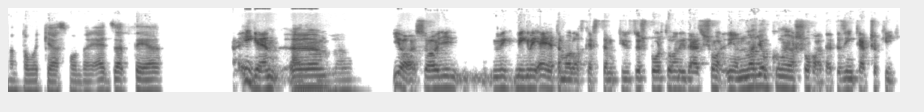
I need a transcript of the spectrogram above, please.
nem tudom, hogy ki ezt mondani, edzettél? Igen. Ja, szóval hogy még, még, még egyetem alatt kezdtem küzdősportolni, de hát soha, ilyen nagyon komolyan soha, tehát ez inkább csak így,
